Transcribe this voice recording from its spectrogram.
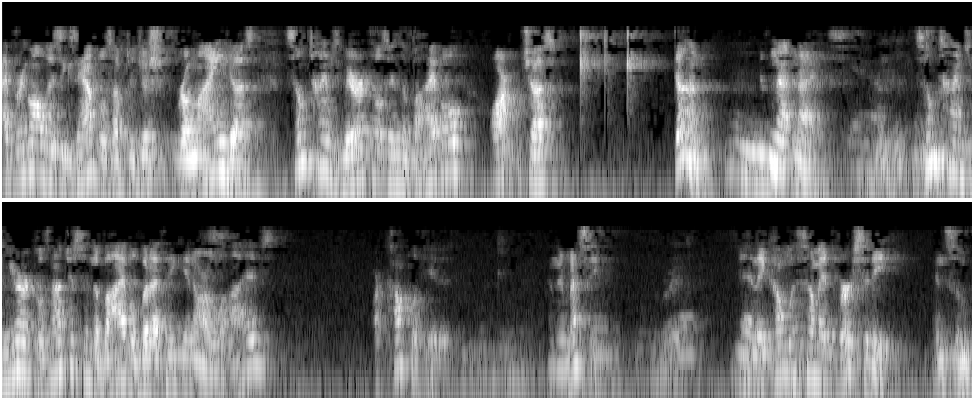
I, bring all these examples up to just remind us sometimes miracles in the Bible aren't just done. Hmm. Isn't that nice? Sometimes miracles, not just in the Bible, but I think in our lives, are complicated hmm. and they're messy. And they come with some adversity and some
